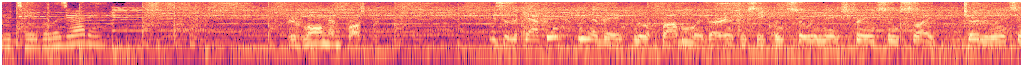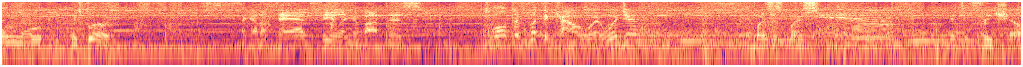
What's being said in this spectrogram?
Your table is ready. Live long and prosper. This is the captain. We have a little problem with our entry sequence, so we may experience some slight turbulence and then explode. I got a bad feeling about this. Walter, put the cow away, would you? What is this place? It's a freak show.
